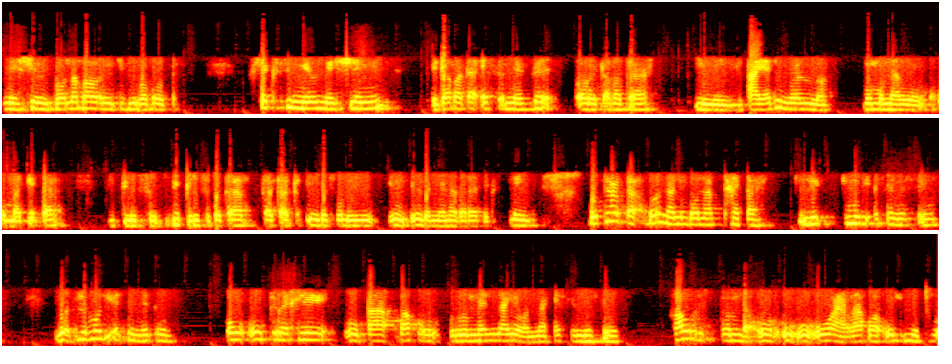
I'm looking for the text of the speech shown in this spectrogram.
machine bona ba gore ke di-robot. Faxi mail machine e ka baka sms or e ka baka email? A ya dumelelwa mo molaong go marketa ditirisetso ka in the following in the manner that I've explained. Bothata bo na le bona thata ke mo di-sms-eng le mo di-sms-eng o krege o ka ba go romella yona sms ga o responda o araba o le motho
